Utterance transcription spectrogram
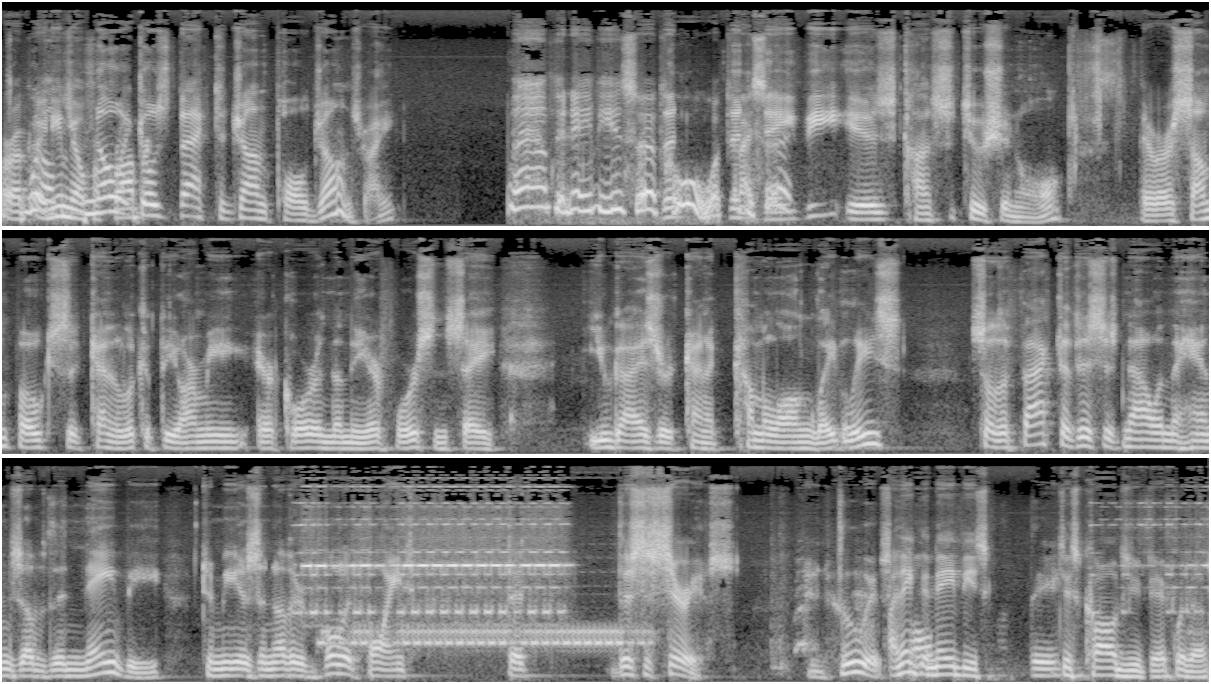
or a, well, an email you from. know, Robert. it goes back to John Paul Jones, right? Well, the Navy is uh, the, cool. What the can I say? Navy is constitutional. There are some folks that kind of look at the Army, Air Corps, and then the Air Force and say, you guys are kind of come along latelys. So the fact that this is now in the hands of the Navy, to me, is another bullet point that this is serious. And who is? I think the Navy's the, just called you, Dick, with a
